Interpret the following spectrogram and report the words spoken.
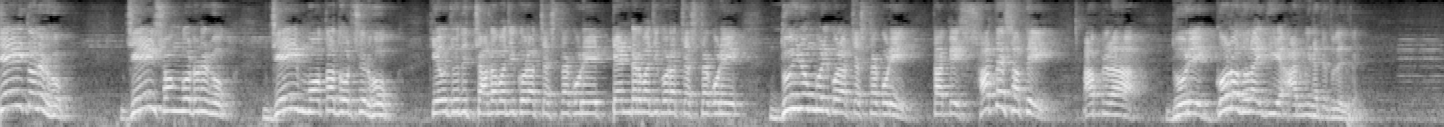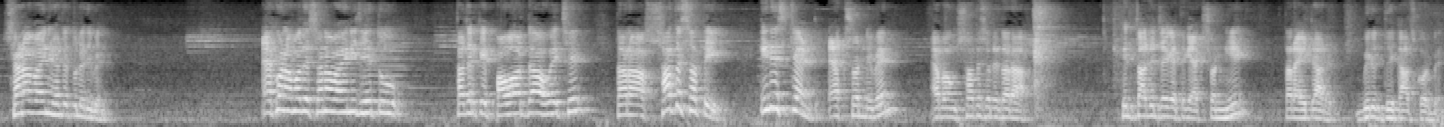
যেই দলের হোক, যেই সংগঠনের হোক, যেই মতাদর্শের হোক, কেউ যদি চাঁদাবাজি করার চেষ্টা করে, টেন্ডারবাজি করার চেষ্টা করে, দুই নম্বরই করার চেষ্টা করে, তাকে সাথে সাথে আপনারা ধরে গণধোলাই দিয়ে আর্মির হাতে তুলে দেবেন। সেনাবাহিনীর হাতে তুলে দেবেন। এখন আমাদের সেনাবাহিনী যেহেতু তাদেরকে পাওয়ার দেওয়া হয়েছে, তারা সাথে সাথে ইনস্ট্যান্ট অ্যাকশন নেবেন এবং সাথে সাথে তারা কিন্তু তাদের জায়গা থেকে অ্যাকশন নিয়ে তারা এটার বিরুদ্ধে কাজ করবেন।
